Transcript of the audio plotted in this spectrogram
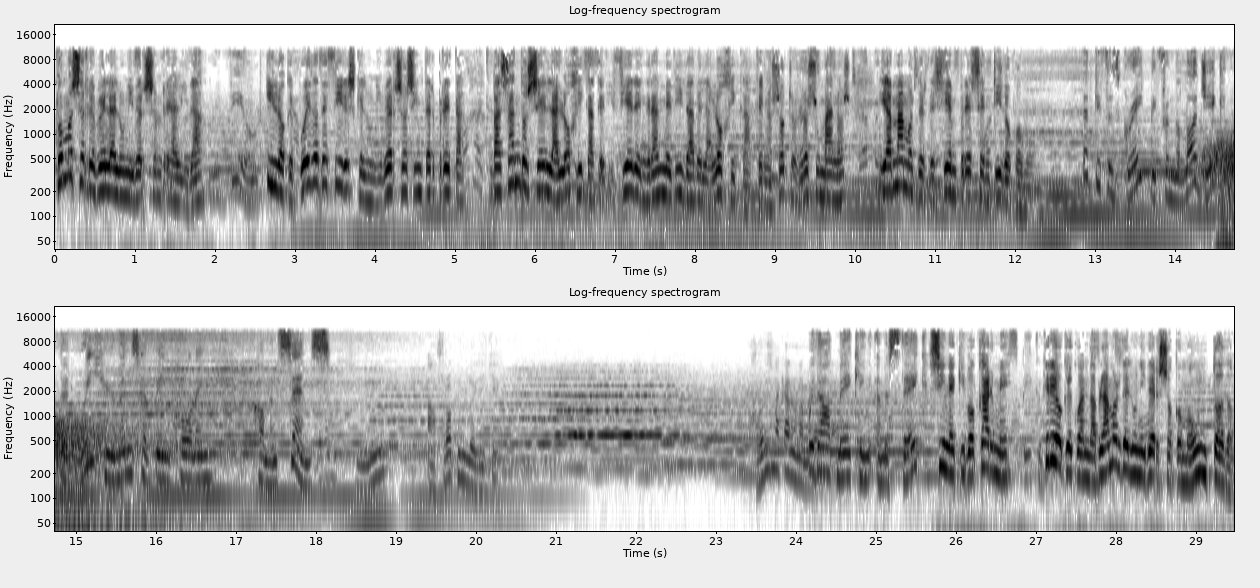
cómo se revela el universo en realidad. Y lo que puedo decir es que el universo se interpreta basándose en la lógica que difiere en gran medida de la lógica que nosotros los humanos llamamos desde siempre sentido común. Sin equivocarme, creo que cuando hablamos del universo como un todo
